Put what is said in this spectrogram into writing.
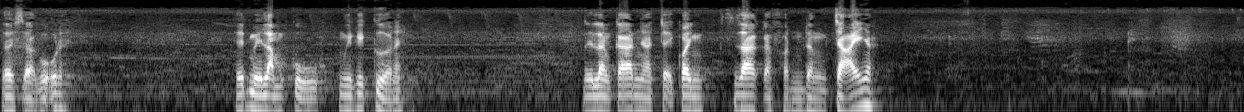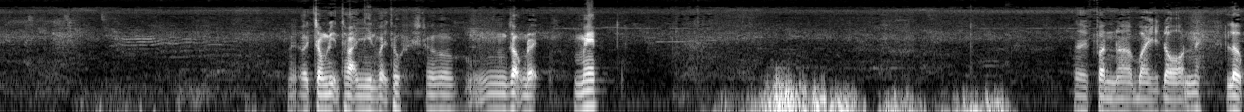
Đây giả gỗ đây. Hết 15 củ nguyên cái cửa này. Đây làm can nhà chạy quanh, ra cả phần đằng trái nhá. Ở trong điện thoại nhìn vậy thôi cũng rộng đấy, mét. Đây phần à, bảy đón này. Lợp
